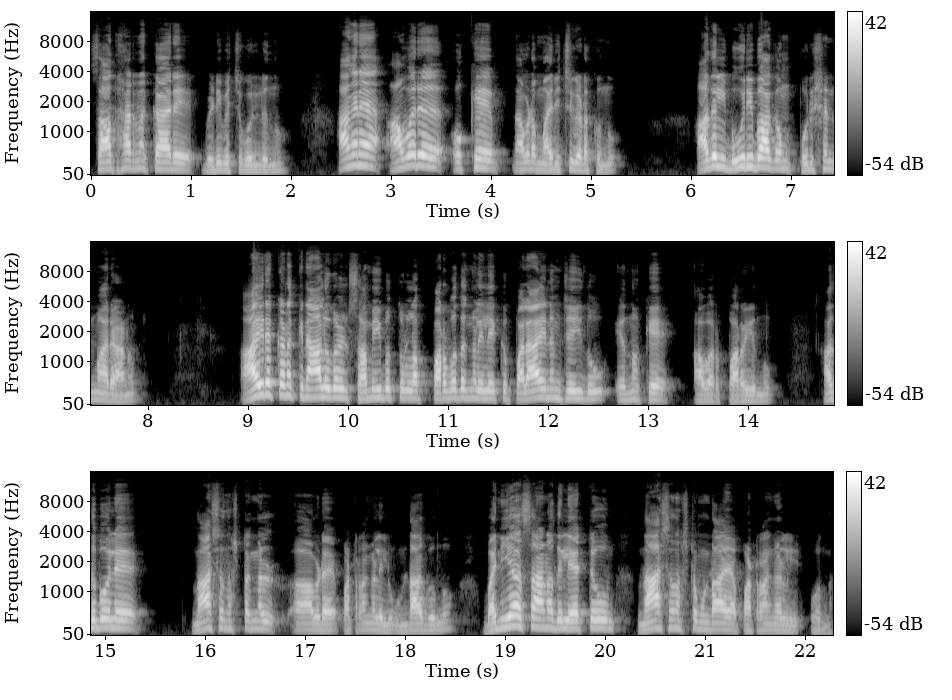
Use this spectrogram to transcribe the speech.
സാധാരണക്കാരെ വെടിവെച്ച് കൊല്ലുന്നു. അങ്ങനെ അവർ ഒക്കെ അവിടെ മരിച്ചു കിടക്കുന്നു. അതിൽ ഭൂരിഭാഗം പുരുഷന്മാരാണ്. ആയിരക്കണക്കിന് ആളുകൾ സമീപത്തുള്ള പർവതങ്ങളിലേക്ക് പലായനം ചെയ്തു എന്നൊക്കെ അവർ പറയുന്നു. അതുപോലെ നാശനഷ്ടങ്ങൾ അവിടെ പട്ടണങ്ങളിൽ ഉണ്ടാകുന്നു. ബനിയാസാണ് അതിൽ ഏറ്റവും നാശനഷ്ടമുണ്ടായ പട്ടണങ്ങളിൽ ഒന്ന്.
